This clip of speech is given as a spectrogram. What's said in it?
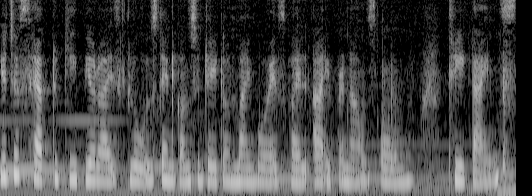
You just have to keep your eyes closed and concentrate on my voice while I pronounce Om three times.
